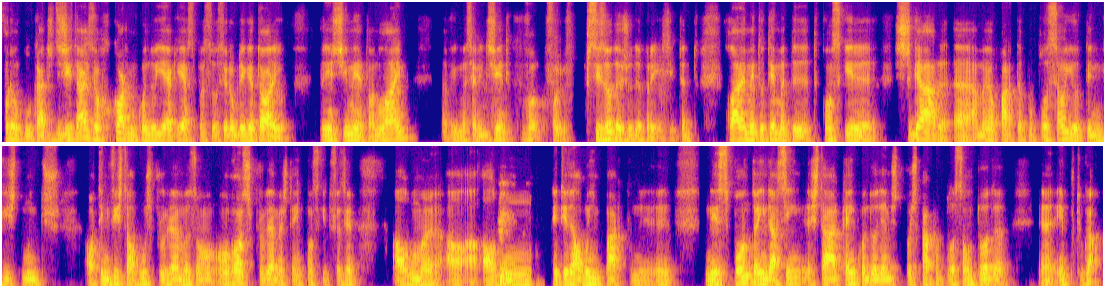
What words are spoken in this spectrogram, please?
foram colocados digitais. Eu recordo-me quando o IRS passou a ser obrigatório preenchimento online, havia uma série de gente que foi, precisou de ajuda para isso. E, portanto, claramente o tema de, de conseguir chegar à maior parte da população, e eu tenho visto muitos, ou tenho visto alguns programas, honrosos programas têm conseguido fazer alguma, algum, tem tido algum impacto nesse ponto, ainda assim está aquém quando olhamos depois para a população toda eh, em Portugal.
